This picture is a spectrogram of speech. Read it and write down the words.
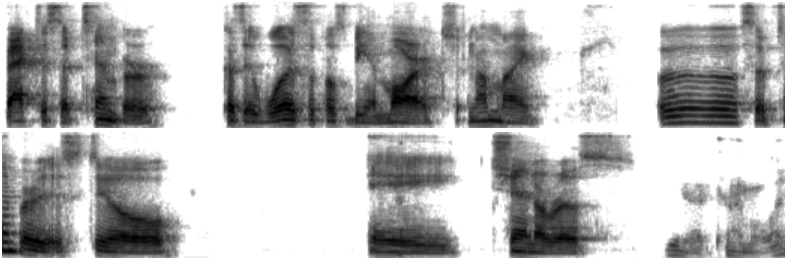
back to September because it was supposed to be in March, and I'm like, uh, September is still a generous yeah time away.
